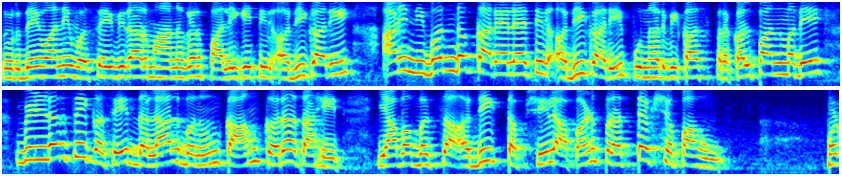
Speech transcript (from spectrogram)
दुर्दैवाने वसई विरार महानगरपालिकेतील अधिकारी आणि निबंधक कार्यालयातील अधिकारी पुनर्विकास प्रकल्पांमध्ये बिल्डरचे कसे दलाल बनून काम करत आहेत याबाबतचा अधिक तपशील आपण प्रत्यक्ष पाहू. पण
